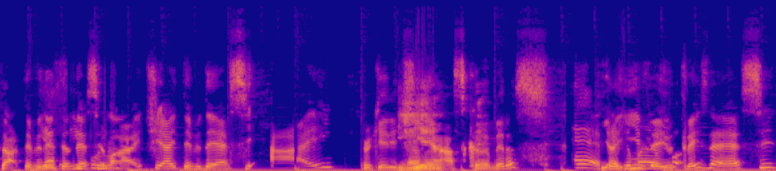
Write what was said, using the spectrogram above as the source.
Não, teve o Nintendo assim DS por Lite, aí teve o DS i, porque ele E tinha é. as câmeras. É, E aí uma- veio o 3DS,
